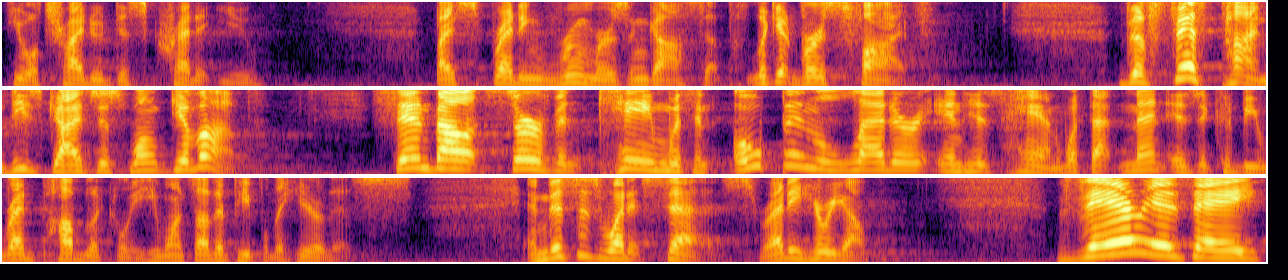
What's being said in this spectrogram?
he will try to discredit you by spreading rumors and gossip. Look at verse 5. The fifth time, these guys just won't give up. Sanballat's servant came with an open letter in his hand. What that meant is it could be read publicly. He wants other people to hear this. And this is what it says. Ready? Here we go. There is a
